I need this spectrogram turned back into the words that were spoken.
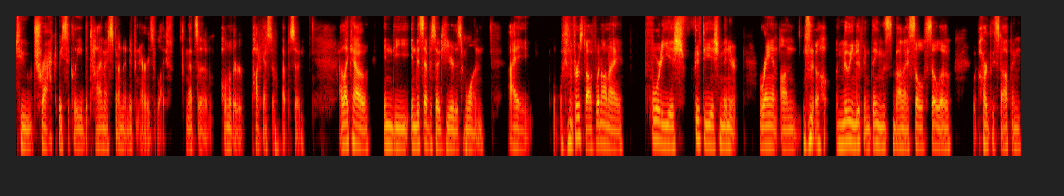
to track basically the time I spend in different areas of life. And that's a whole nother podcast episode. I like how in the in this episode here, this one, I first off went on a 40-ish, 50-ish minute rant on a million different things by myself solo, hardly stopping,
